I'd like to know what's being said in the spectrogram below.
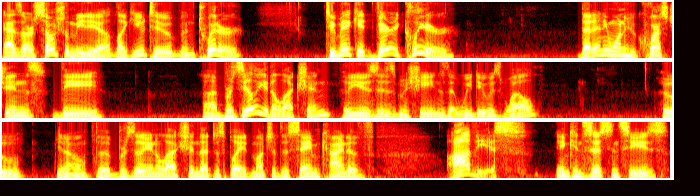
as our social media like YouTube and Twitter, to make it very clear that anyone who questions the uh, Brazilian election, who uses machines that we do as well, who, you know, the Brazilian election that displayed much of the same kind of obvious inconsistencies,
